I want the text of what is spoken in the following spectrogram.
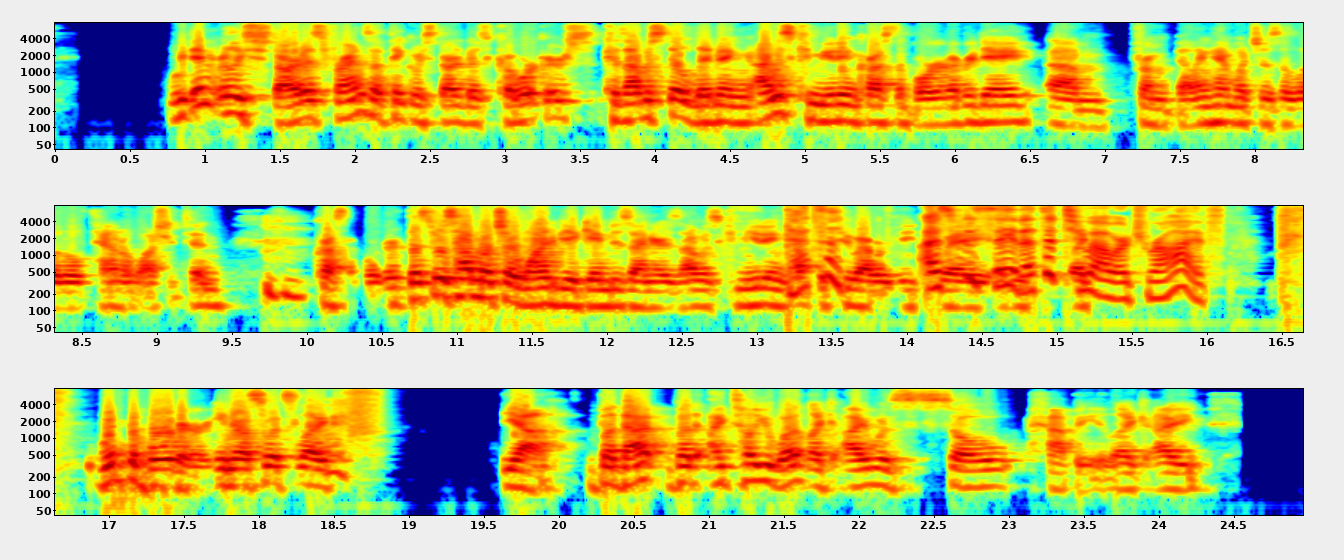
we didn't really start as friends. I think we started as coworkers because I was still living. I was commuting across the border every day um, from Bellingham, which is a little town of Washington, mm-hmm. across the border. This was how much I wanted to be a game designer. As I was commuting that's up to a, two hours each I was going to say that's a two-hour like, drive with the border. You know, so it's like, Oof. yeah. But that, but I tell you what, like I was so happy. Like I,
